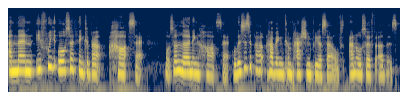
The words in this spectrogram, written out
And then if we also think about heart set, what's a learning heart set? Well, this is about having compassion for yourselves and also for others.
